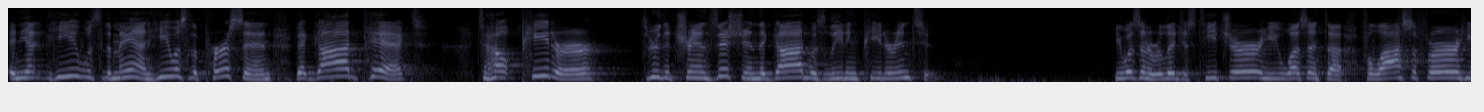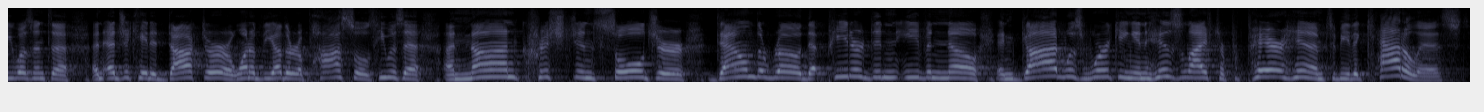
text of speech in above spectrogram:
And yet, he was the man, he was the person that God picked to help Peter through the transition that God was leading Peter into. He wasn't a religious teacher. He wasn't a philosopher. He wasn't a, an educated doctor or one of the other apostles. He was a, a non Christian soldier down the road that Peter didn't even know. And God was working in his life to prepare him to be the catalyst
